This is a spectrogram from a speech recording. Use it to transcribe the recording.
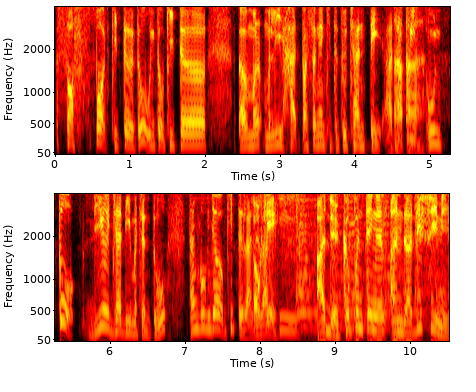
soft spot kita tu untuk kita uh, melihat pasangan kita tu cantik. Uh, tapi uh-uh. untuk dia jadi macam tu, tanggungjawab kita lah lelaki. Okay. Ada kepentingan anda di sini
